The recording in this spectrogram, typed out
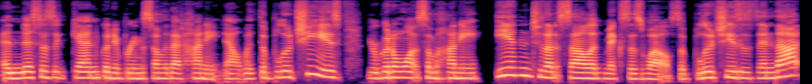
And this is again going to bring some of that honey. Now, with the blue cheese, you're going to want some honey into that salad mix as well. So blue cheese is in that.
